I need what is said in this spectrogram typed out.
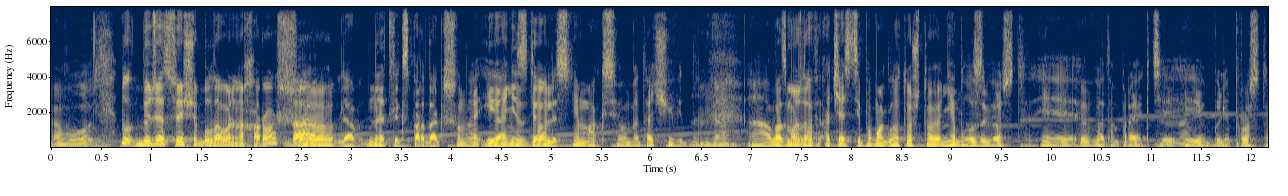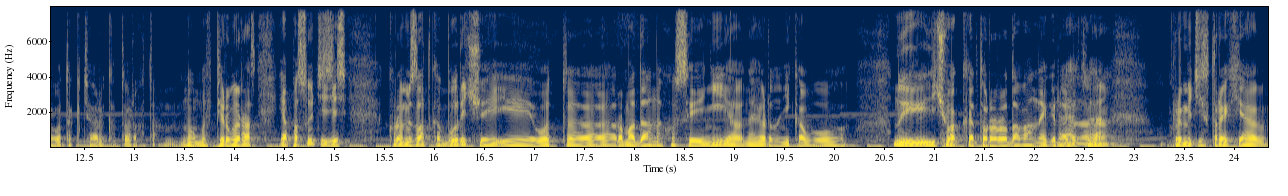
Вот. Ну, бюджет все еще был довольно хорош да. Э, для Netflix продакшена, и они сделали с ним максимум, это очевидно. Да. А, возможно, отчасти помогло то, что не было звезд и, в этом проекте, да. и были просто вот актеры, которых там, ну, мы в первый раз. Я, по сути, здесь, кроме Златка Бурича и вот э, Рамадана Хусейни, я, наверное, никого... Ну, и, и чувак, который Родована играет, да, да? да? Кроме этих троих я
